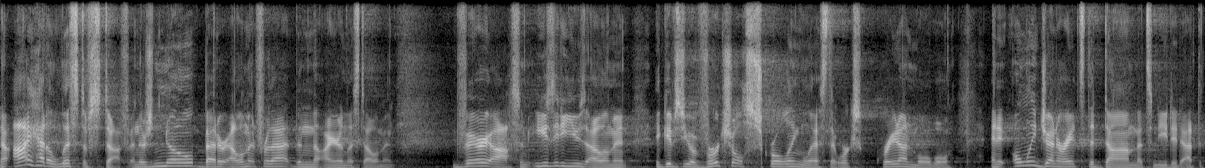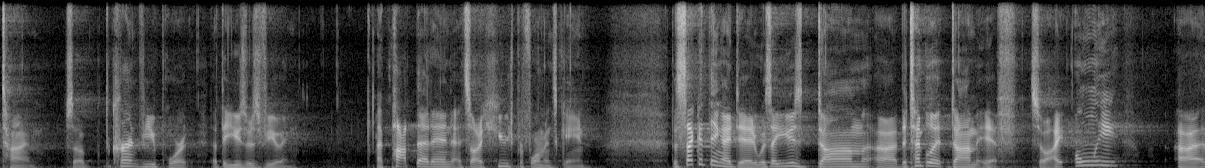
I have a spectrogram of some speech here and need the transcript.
Now, I had a list of stuff, and there's no better element for that than the iron list element. Very awesome, easy to use element. It gives you a virtual scrolling list that works great on mobile, and it only generates the DOM that's needed at the time. So the current viewport that the user is viewing. I popped that in and saw a huge performance gain. The second thing I did was I used DOM, uh, the template DOM if. So I only uh,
